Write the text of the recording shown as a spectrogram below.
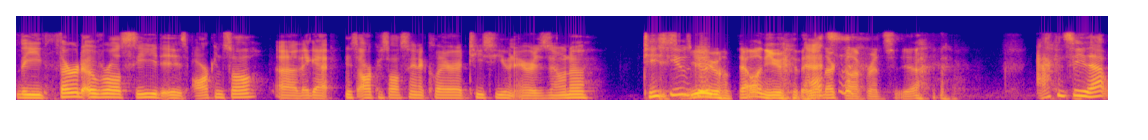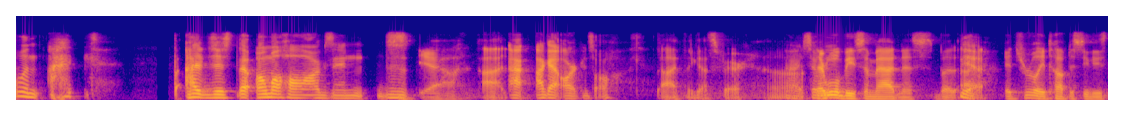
the third overall seed is Arkansas. Uh, they got it's Arkansas, Santa Clara, TCU, and Arizona. TCU is TCU, good. I'm telling you, they won their a- conference. Yeah. I can see that one. I, I just the Omaha Hogs and z- yeah. I, I, I got Arkansas. I think that's fair. Uh, right, so there we- will be some madness, but uh, Yeah. it's really tough to see these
